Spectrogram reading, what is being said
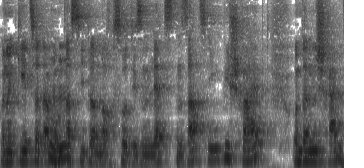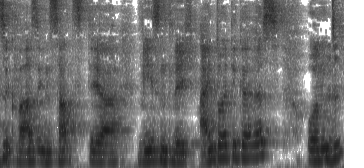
und dann geht es ja darum, mhm. dass sie dann noch so diesen letzten Satz irgendwie schreibt und dann schreibt mhm. sie quasi einen Satz, der wesentlich eindeutiger ist und mhm.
